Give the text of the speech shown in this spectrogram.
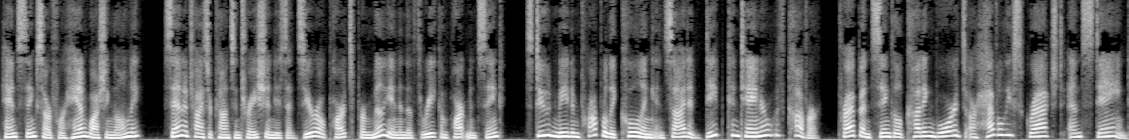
Hand sinks are for hand washing only. Sanitizer concentration is at 0 parts per million in the three compartment sink. Stewed meat improperly cooling inside a deep container with cover. Prep and single cutting boards are heavily scratched and stained.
